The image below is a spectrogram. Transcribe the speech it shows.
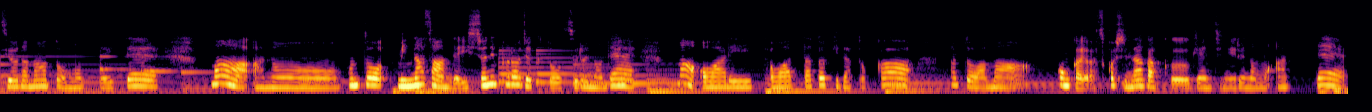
必要だなと思っていて、まあ、あの本当皆さんで一緒にプロジェクトをするので、まあ、終わり、終わった時だとか、あとはまあ、今回は少し長く現地にいるのもあって、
